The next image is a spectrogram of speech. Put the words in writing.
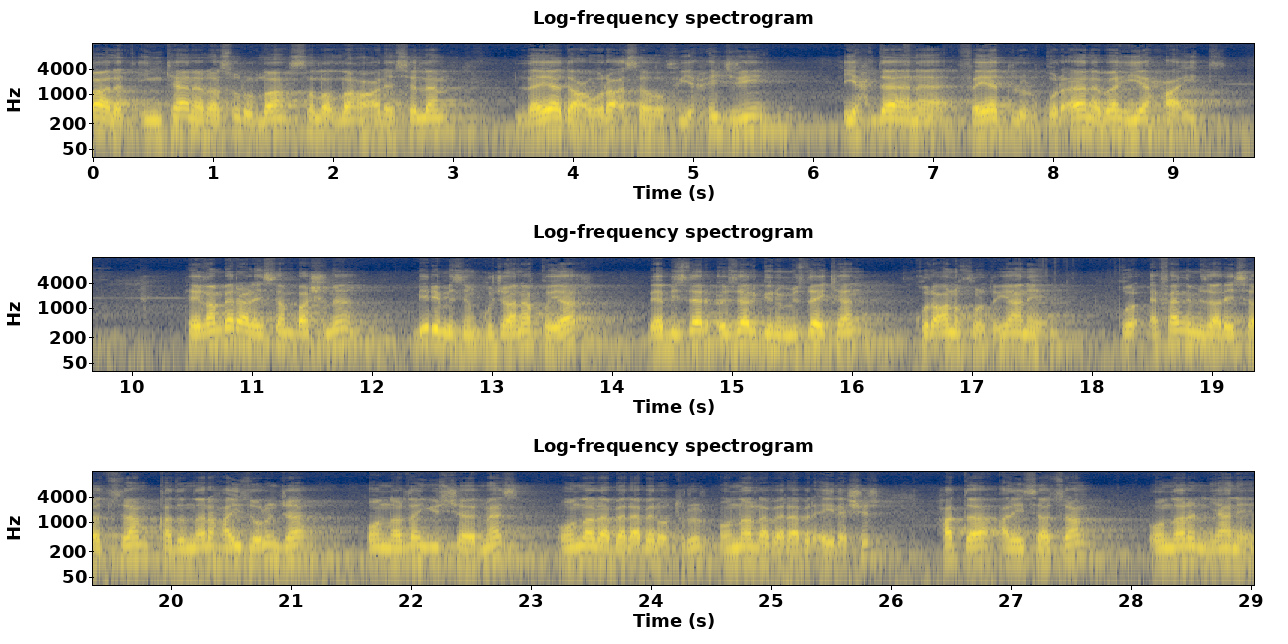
قالت إن كان رسول الله صلى الله عليه وسلم لا يدع رأسه في حجر إحدانا فيتلو القرآن وهي حائط Peygamber aleyhisselam başını birimizin kucağına koyar ve bizler özel günümüzdeyken Kur'an okurdu. Yani Efendimiz aleyhisselatü vesselam kadınları hayız olunca onlardan yüz çevirmez. Onlarla beraber oturur, onlarla beraber eğleşir. Hatta aleyhisselatü vesselam onların yani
